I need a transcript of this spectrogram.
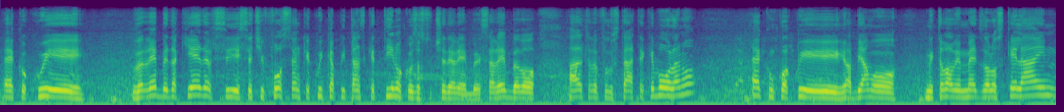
Ecco, qui verrebbe da chiedersi se ci fosse anche qui Capitan Schettino cosa succederebbe. Sarebbero altre frustate che volano. Ecco qua, qui abbiamo, mi trovo in mezzo allo skyline,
